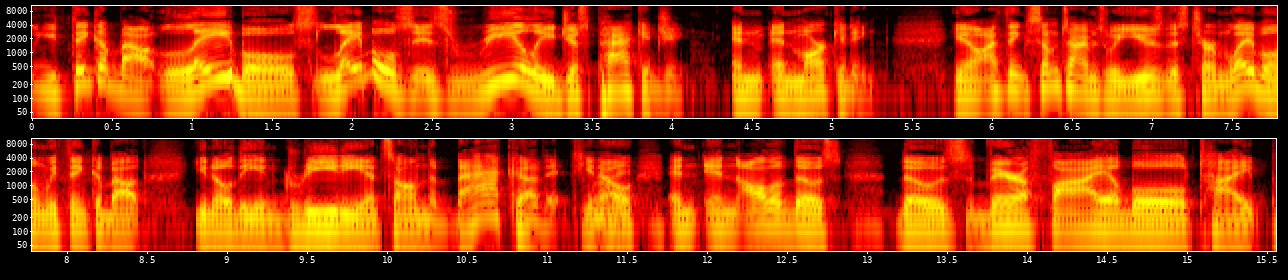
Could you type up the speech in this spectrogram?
you think about labels. Labels is really just packaging and and marketing. You know, I think sometimes we use this term label and we think about, you know, the ingredients on the back of it, you know, Right. and and all of those those verifiable type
